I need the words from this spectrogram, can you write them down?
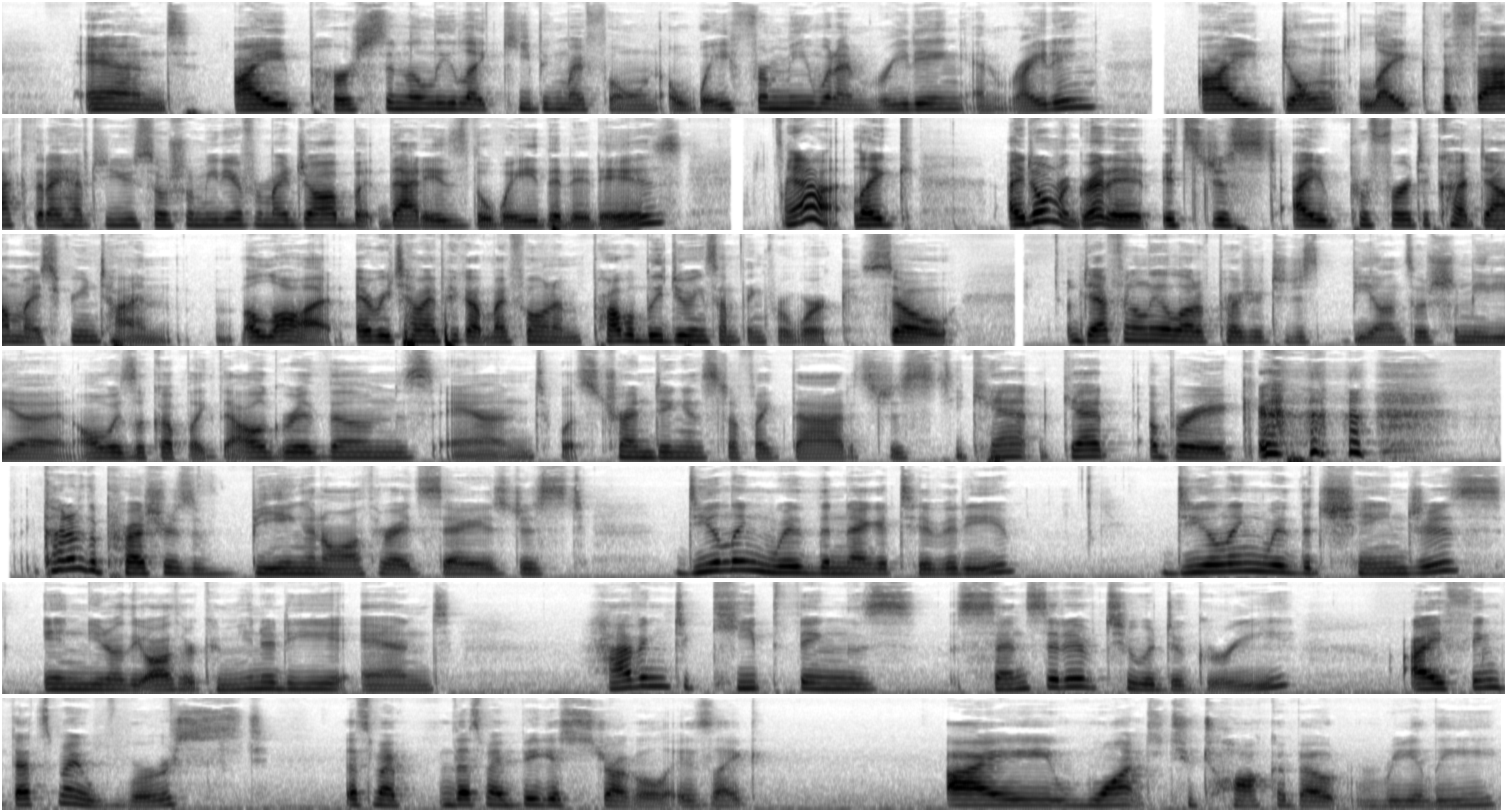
And I personally like keeping my phone away from me when I'm reading and writing. I don't like the fact that I have to use social media for my job, but that is the way that it is. Yeah, like I don't regret it. It's just I prefer to cut down my screen time a lot. Every time I pick up my phone, I'm probably doing something for work. So, definitely a lot of pressure to just be on social media and always look up like the algorithms and what's trending and stuff like that. It's just you can't get a break. kind of the pressures of being an author, I'd say, is just dealing with the negativity, dealing with the changes in, you know, the author community and having to keep things sensitive to a degree. I think that's my worst that's my that's my biggest struggle is like I want to talk about really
